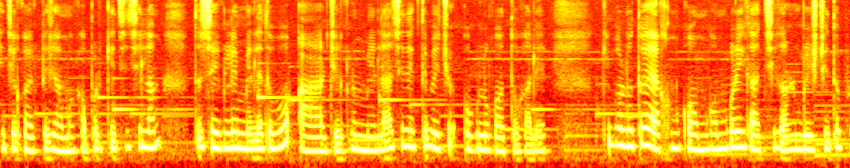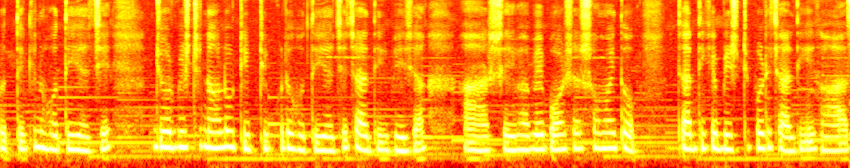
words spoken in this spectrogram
এই যে কয়েকটা জামা কাপড় কেচেছিলাম, তো সেগুলো মেলে দেবো। আর যেগুলো মেলা আছে দেখতে পেয়েছ, ওগুলো গতকালের। কি বলতো? এখন কম কম করেই কাচ্ছি কারণ বৃষ্টি তো প্রত্যেক দিন হতেই আছে। জোর বৃষ্টি না হলেও টিপ টিপ করে হতেই আছে, চারদিক ভেজা। আর সেইভাবে বর্ষার সময় তো চারদিকে বৃষ্টি পড়ে, চারদিকে ঘাস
